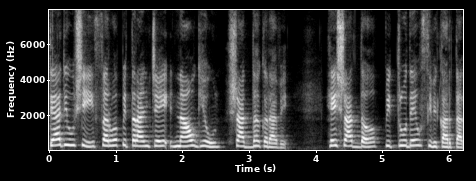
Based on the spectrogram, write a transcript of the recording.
त्या दिवशी सर्व पितरांचे नाव घेऊन श्राद्ध करावे. हे श्राद्ध पितृदेव स्वीकारतात.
